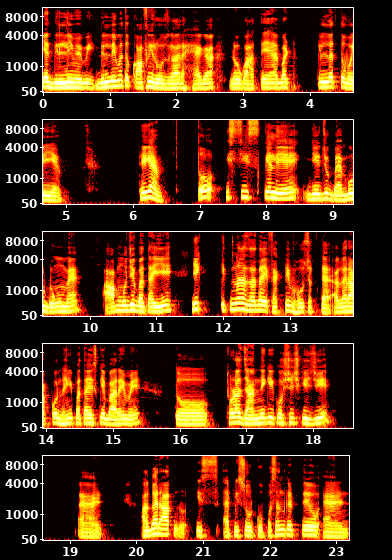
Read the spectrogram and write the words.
या दिल्ली में भी। दिल्ली में तो काफ़ी रोज़गार हैगा, लोग आते हैं, बट किल्लत तो वही है। ठीक है? तो इस चीज़ के लिए ये जो बैम्बू डोम है, आप मुझे बताइए, ये कितना ज़्यादा इफ़ेक्टिव हो सकता है? अगर आपको नहीं पता इसके बारे में तो थोड़ा जानने की कोशिश कीजिए। एंड अगर आप इस एपिसोड को पसंद करते हो एंड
